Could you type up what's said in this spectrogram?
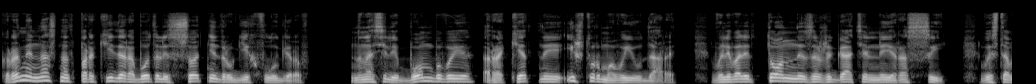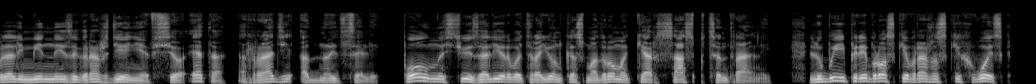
Кроме нас над Паркидо работали сотни других флугеров. Наносили бомбовые, ракетные и штурмовые удары. Выливали тонны зажигательной росы. Выставляли минные заграждения. Все это ради одной цели — полностью изолировать район космодрома Керсасп-Центральный. Любые переброски вражеских войск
